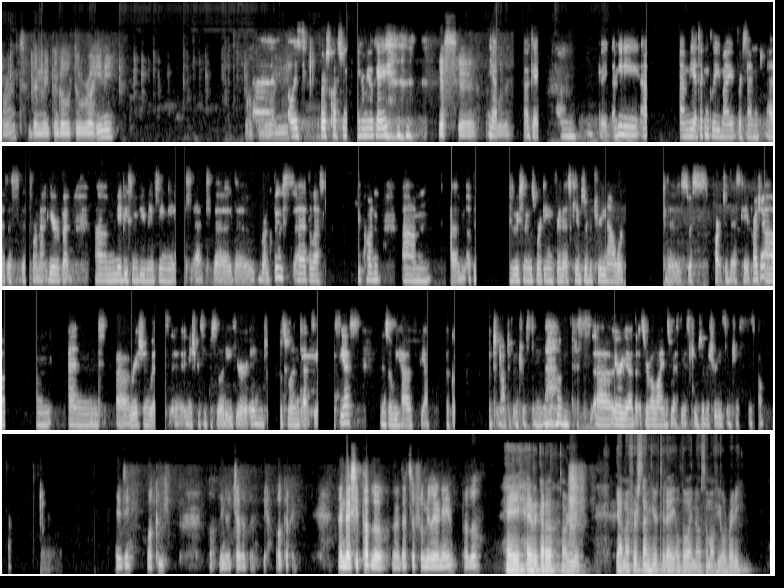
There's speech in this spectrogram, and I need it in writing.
All right, then we can go to Rohini. Welcome, Uh, Rohini. Always first question. Can you hear me okay? Yes, yeah, yeah, Yeah. okay. Um, great. Rohini, um, yeah, technically my first time as this, this format here, but um, maybe some of you may have seen me at, at the, the rug booth at the last KubeCon. Um, um, up until recently was working for the SKA Observatory, now work the Swiss part of the SKA project, um, and uh, relation with uh, an HPC facility here in Switzerland at CSCS. And so we have, yeah, a good amount of interest in um, this uh, area that sort of aligns with the SKA Observatory's interests as well. Amazing. Welcome. Well, we know each other, but yeah, welcome. And I see Pablo. Uh, that's a familiar name, Pablo. Hey, hey, Ricardo. How are you? Yeah, my first time here today, although I know some of you already.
